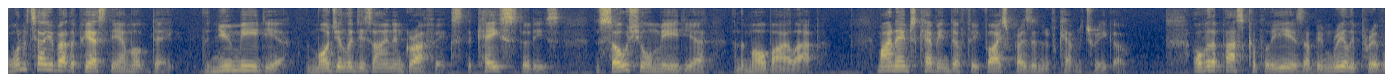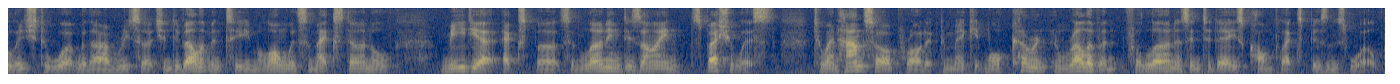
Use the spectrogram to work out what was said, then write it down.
I want to tell you about the PSDM update, the new media, the modular design and graphics, the case studies, the social media and the mobile app. My name's Kevin Duffy, Vice President of Kepner Tregoe. Over the past couple of years I've been really privileged to work with our research and development team along with some external media experts and learning design specialists to enhance our product and make it more current and relevant for learners in today's complex business world.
